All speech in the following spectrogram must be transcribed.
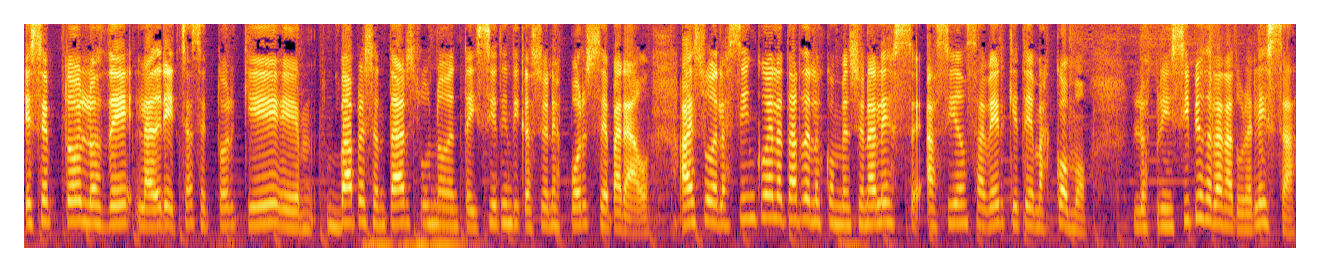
excepto los de la derecha, sector que eh, va a presentar sus 97 indicaciones por separado. A eso de las 5 de la tarde los convencionales hacían saber qué temas como los principios de la naturaleza,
